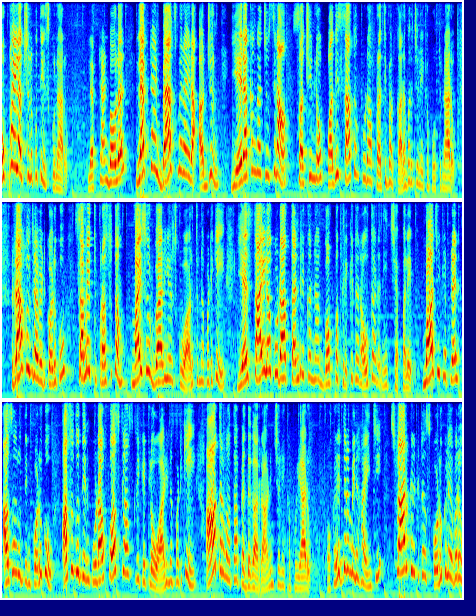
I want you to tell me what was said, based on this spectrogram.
ముప్పై లక్షలకు తీసుకున్నారు. Left hand bowler left hand batsmen అయిన అర్జున్ ఏ రకంగా చూసినా సచిన్లో పది శాతం కూడా ప్రతిభ కనబరచలేకపోతున్నాడు. రాహుల్ ద్రవిడ్ కొడుకు సమిత్ ప్రస్తుతం మైసూర్ వారియర్స్కు ఆడుతున్నప్పటికీ ఏ స్థాయిలో కూడా తండ్రి కన్నా గొప్ప క్రికెటర్ అవుతాడని చెప్పలేం. మాజీ కెప్టెన్ అజరుద్దీన్ కొడుకు అసదుద్దీన్ కూడా ఫస్ట్ క్లాస్ క్రికెట్లో ఆడినప్పటికీ ఆ తర్వాత పెద్దగా రాణించలేకపోయాడు. ఒకరిద్దరు మినహాయించి స్టార్ క్రికెటర్స్ కొడుకులెవరూ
